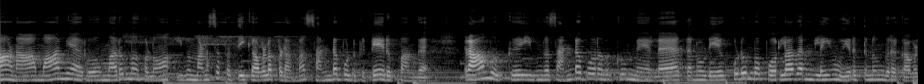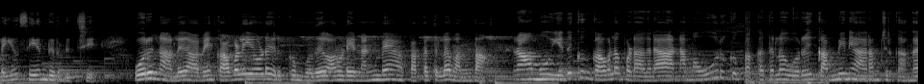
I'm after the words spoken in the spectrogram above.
ஆனால் மாமியாரும் மருமகளும் இவன் மனசை பற்றி கவலைப்படாமல் சண்டை போட்டுக்கிட்டே இருப்பாங்க. ராமுக்கு இவங்க சண்டை போகிறதுக்கும் மேலே தன்னுடைய குடும்ப பொருளாதார நிலையும் உயர்த்தணுங்கிற கவலையும் சேர்ந்து இருந்துச்சு ஒரு நாள் அவன் கவலையோடு இருக்கும்போது அவனுடைய நண்பன் பக்கத்தில் வந்தான். ராமு எதுக்கும் கவலைப்படாதடா. நம்ம ஊருக்கு பக்கத்தில் ஒரு கம்பெனி ஆரம்பிச்சிருக்காங்க.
